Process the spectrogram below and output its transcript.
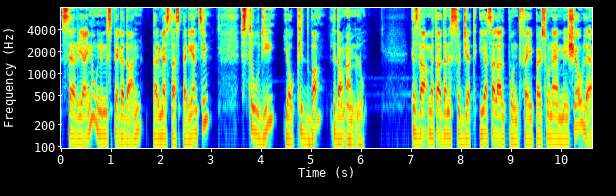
ser jgħinuni nispjega dan permezz ta' esperjenzi, studji jew kitba li dawn qanqlu. Iżda meta dan is-suġġett jasal għal punt fej persuna jemminx jew le,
